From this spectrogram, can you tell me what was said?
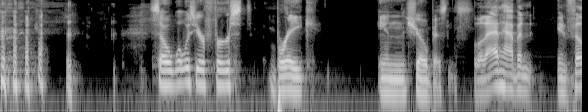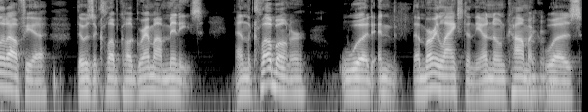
So, what was your first break in show business? Well, that happened in Philadelphia. There was a club called Grandma Minnie's, and the club owner would and uh, Murray Langston, the unknown comic, was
